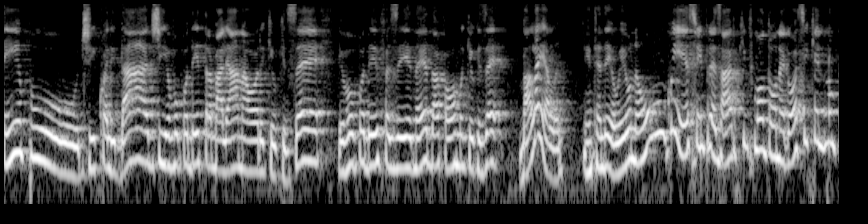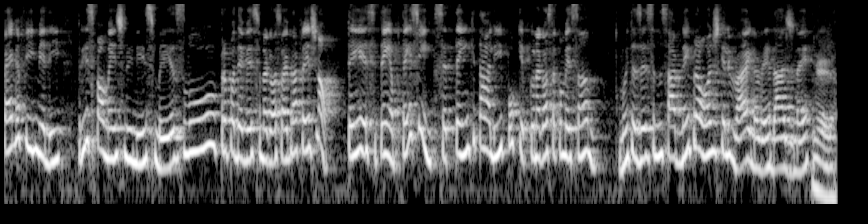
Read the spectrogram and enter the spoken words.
tempo de qualidade, eu vou poder trabalhar na hora que eu quiser, eu vou poder fazer né, da forma que eu quiser, balela. Entendeu? Eu não conheço um empresário que montou um negócio e que ele não pega firme ali, principalmente no início mesmo, para poder ver se o negócio vai para frente. Não. Tem esse tempo? Tem sim. Você tem que estar tá ali, por quê? Porque o negócio está começando. Muitas vezes você não sabe nem para onde que ele vai, na verdade, né? É.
